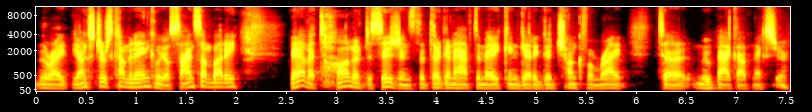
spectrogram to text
the right youngsters coming in? Can we go sign somebody? They have a ton of decisions that they're going to have to make and get a good chunk of them right to move back up next year.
